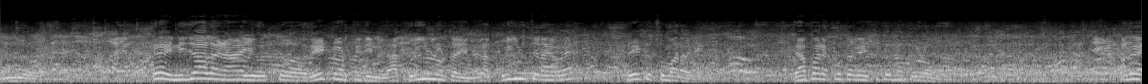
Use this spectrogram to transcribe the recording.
ಮಂಜು ಏ ನಿಜ ಅಲ್ಲಣ್ಣ ಇವತ್ತು ರೇಟ್ ನೋಡ್ತಿದ್ದೀನಲ್ಲ ಕುರಿಗಳು ನೋಡ್ತಾ ಇದ್ದೀನಲ್ಲ ಕುರಿಗಳು ಚೆನ್ನಾಗಿವೆ ರೇಟು ಸುಮಾರಾಗಿ ವ್ಯಾಪಾರ ಕೂತಾರೆ ಹೆಚ್ಚು ಕಮ್ಮಿ ತೊಗೊಂಡೋಗ್ಬೋದು ಆದರೆ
